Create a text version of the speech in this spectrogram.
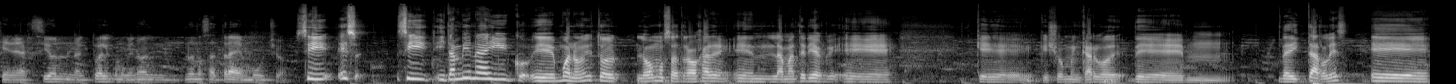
generación actual, como que no, no nos atrae mucho. Sí, es, sí, y también hay, eh, bueno, esto lo vamos a trabajar en, en la materia que, eh, que, que yo me encargo de, de, mm, de dictarles, eh,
